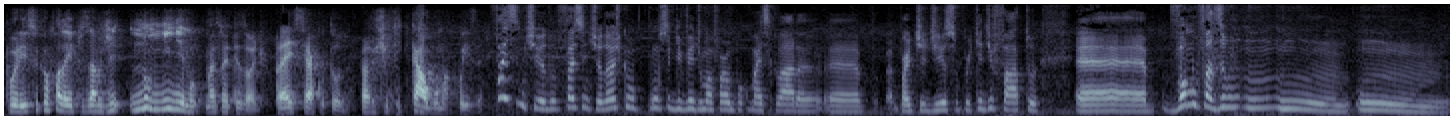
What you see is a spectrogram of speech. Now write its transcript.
por isso que eu falei, precisava de, no mínimo, mais um episódio, para esse arco todo, para justificar alguma coisa. Faz sentido, faz sentido. Eu acho que eu consegui ver de uma uma forma um pouco mais clara é, a partir disso, porque de fato, é, vamos fazer um, um, um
